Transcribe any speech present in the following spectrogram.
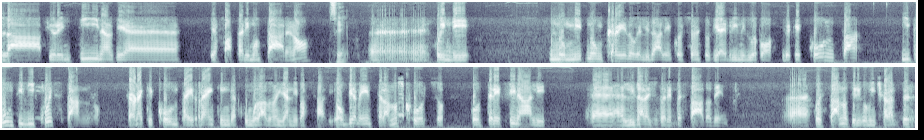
La Fiorentina si è, si è fatta rimontare, no? Sì. Eh, quindi non, mi, non, credo che l'Italia in questo momento sia ai primi due posti, perché conta i punti di quest'anno, cioè non è che conta il ranking accumulato negli anni passati. Ovviamente l'anno scorso con tre finali eh, l'Italia ci sarebbe stata dentro. Eh, quest'anno si ricomincia da zero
